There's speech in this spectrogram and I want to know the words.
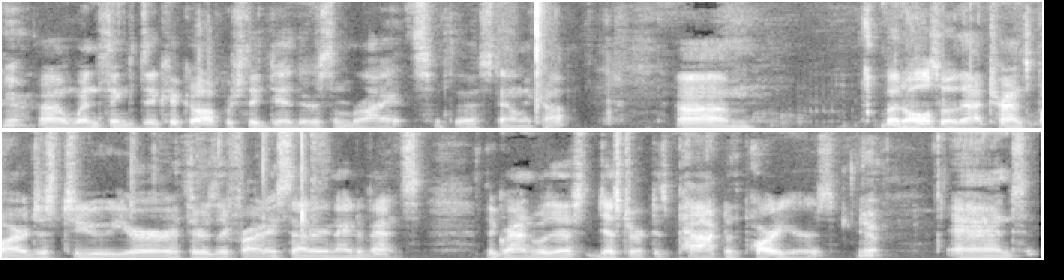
Yeah. Uh, when things did kick off, which they did, there were some riots with the Stanley Cup. Um, but also that transpired just to your Thursday, Friday, Saturday night events. The Granville district is packed with partiers. Yep. And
